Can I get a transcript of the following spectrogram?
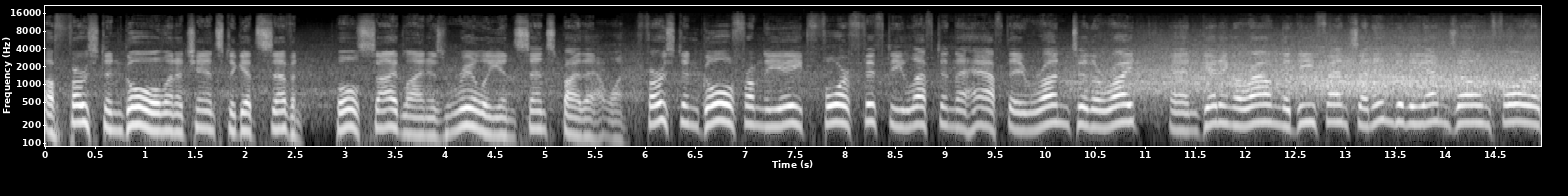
a first and goal and a chance to get seven. Bulls sideline is really incensed by that one. First and goal from the eight, 450 left in the half. They run to the right and getting around the defense and into the end zone for a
